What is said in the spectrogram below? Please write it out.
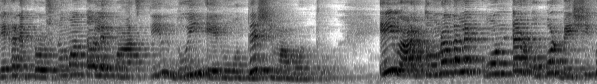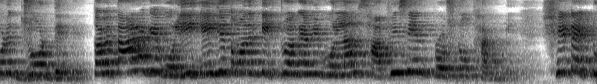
যেখানে প্রশ্নমান তাহলে পাঁচ, তিন, দুই এর মধ্যে সীমাবদ্ধ। এইবার তোমরা তাহলে কোনটার ওপর বেশি করে জোর দেবে? তবে তার আগে বলি, এই যে তোমাদেরকে একটু আগে আমি বললাম সাফিসিয়েন্ট প্রশ্ন থাকবে। সেটা একটু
